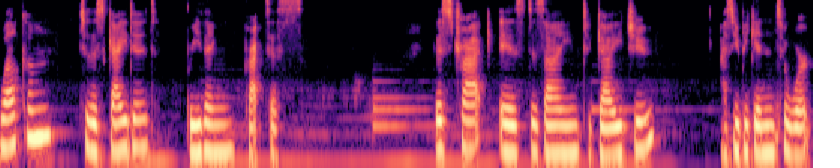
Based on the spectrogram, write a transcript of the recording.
Welcome to this guided breathing practice. This track is designed to guide you as you begin to work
